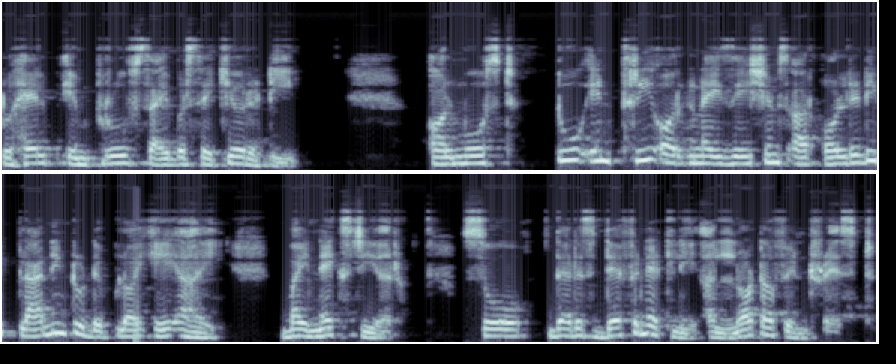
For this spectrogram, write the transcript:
to help improve cybersecurity. Almost two in three organizations are already planning to deploy AI by next year, so there is definitely a lot of interest.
